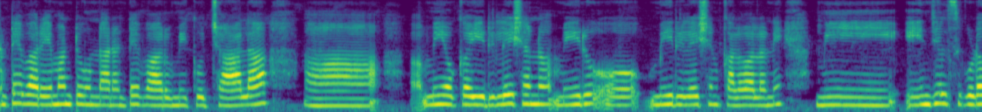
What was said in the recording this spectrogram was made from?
అంటే వారు ఏమంటూ ఉన్నారంటే వారు మీకు చాలా మీ యొక్క ఈ రిలేషన్ మీరు మీ రిలేషన్ కలవాలని మీ ఏంజల్స్ కూడా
